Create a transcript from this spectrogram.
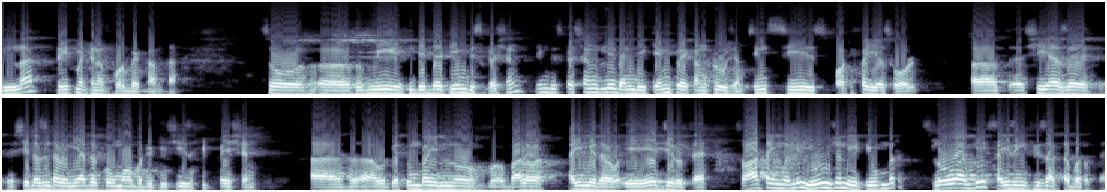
ಇಲ್ಲ ಟ್ರೀಟ್ಮೆಂಟ್ ಏನಾದ್ರು ಕೊಡ್ಬೇಕಂತ so we did the team discussion team discussion ಅಲ್ಲಿ then we came to a conclusion since she is forty five years old she has a she doesn't have any other comorbidity she is hit patient ಅವ್ರಿಗೆ ತುಂಬಾ ಇನ್ನು ಬಹಳ ಟೈಮ್ ಇದೆ, ಏಜ್ ಇರುತ್ತೆ. ಸೊ ಆ ಟೈಮಲ್ಲಿ ಯೂಶಲಿ ಈ ಟ್ಯೂಮರ್ ಸ್ಲೋ ಆಗಿ ಸೈಜ್ ಇನ್ಕ್ರೀಸ್ ಆಗ್ತಾ ಬರುತ್ತೆ.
